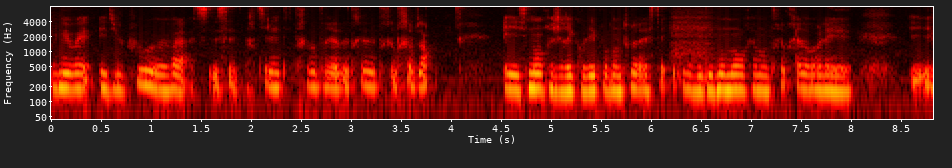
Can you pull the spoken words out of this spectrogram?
mais ouais, et du coup, euh, voilà, cette partie-là était très, très, très, très, très bien. Et sinon, après, j'ai rigolé pendant tout le reste. Il y avait des moments vraiment très, très drôles. Et, et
